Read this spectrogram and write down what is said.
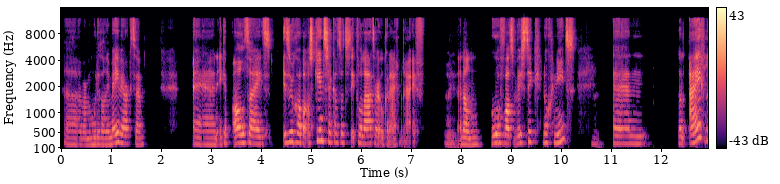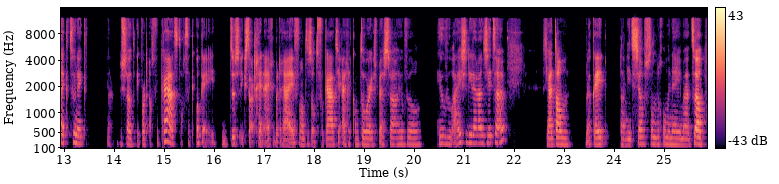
eh, waar mijn moeder dan in meewerkte. En ik heb altijd, het is ook grappig, als kind zei ik altijd, ik wil later ook een eigen bedrijf. Oh ja. En dan, hoe of wat, wist ik nog niet. En dan eigenlijk toen ik nou, besloot, ik word advocaat, dacht ik, oké, dus ik start geen eigen bedrijf. Want als advocaat, je eigen kantoor is best wel heel veel, heel veel eisen die daaraan zitten. Dus ja, dan, oké, dan niet zelfstandig ondernemen. Terwijl op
